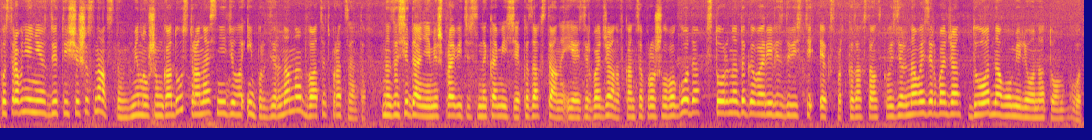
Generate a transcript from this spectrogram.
По сравнению с 2016 в минувшем году страна снизила импорт зерна на 20%. На заседании межправительственной комиссии Казахстана и Азербайджана в конце прошлого года стороны договорились довести экспорт казахстанского зерна в Азербайджан до 1 миллиона тонн в год.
